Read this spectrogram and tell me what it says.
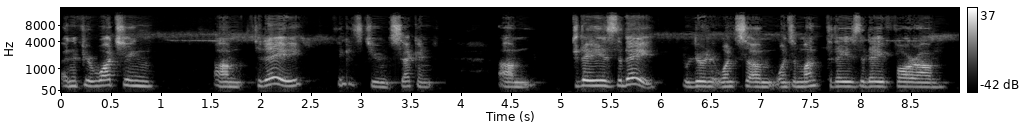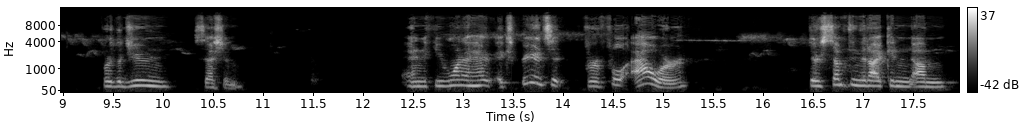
And if you're watching um, today, I think it's June 2nd, um, today is the day. We're doing it once um, once a month. Today is the day for um, for the June session. And if you want to experience it for a full hour, there's something that I can um,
